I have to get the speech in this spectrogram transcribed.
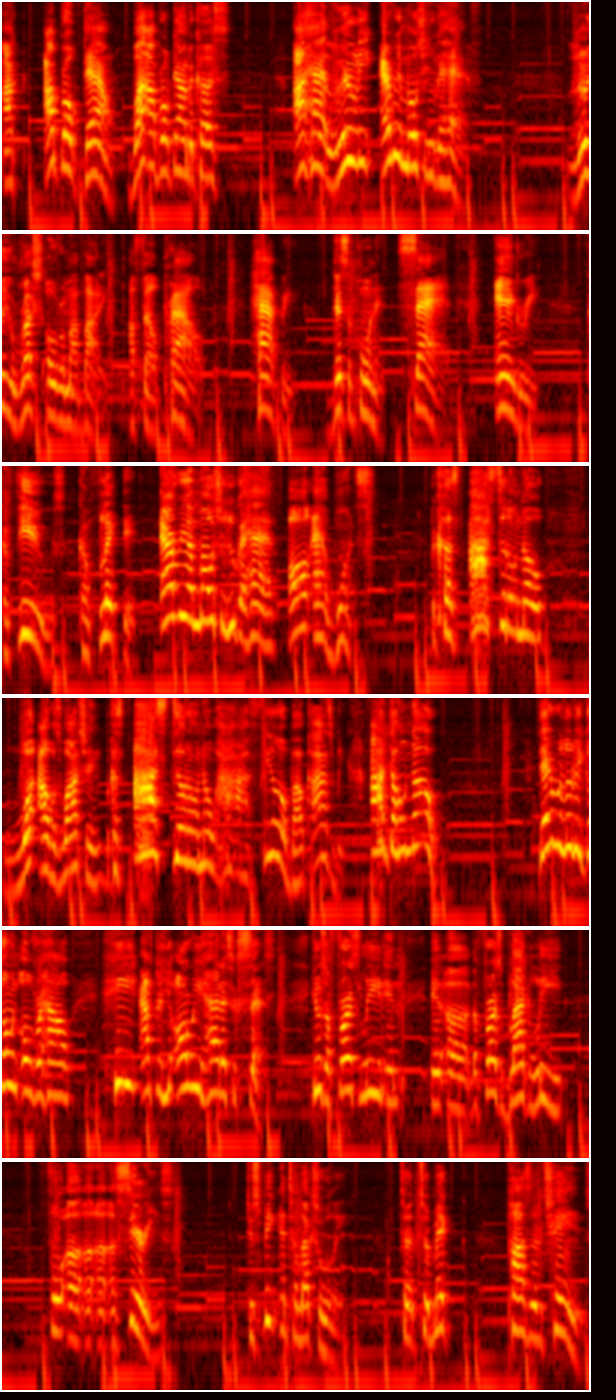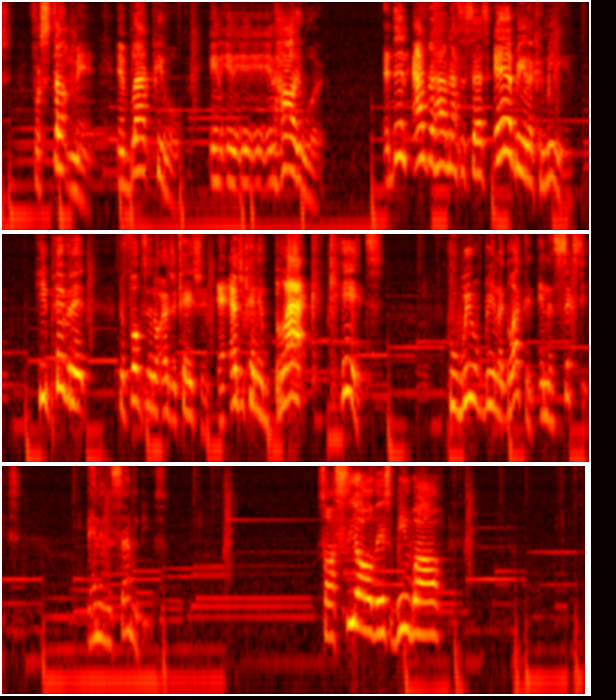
I I broke down. Why I broke down because I had literally every emotion you can have. Literally rushed over my body. I felt proud, happy, disappointed, sad, angry, confused, conflicted. Every emotion you could have all at once. Because I still don't know what I was watching because I still don't know how I feel about Cosby. I don't know. They were literally going over how he, after he already had a success, he was the first lead in in uh the first black lead for a, a, a series to speak intellectually, to to make positive change for stuntmen and black people in in, in, in Hollywood. And then after having that success and being a comedian, he pivoted to focusing on education and educating black kids who we were being neglected in the 60s and in the 70s. So I see all this. Meanwhile,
